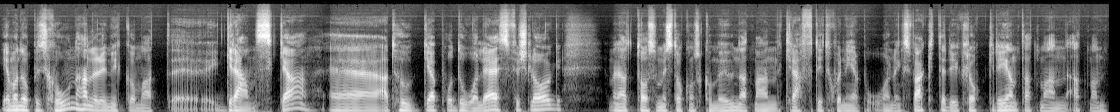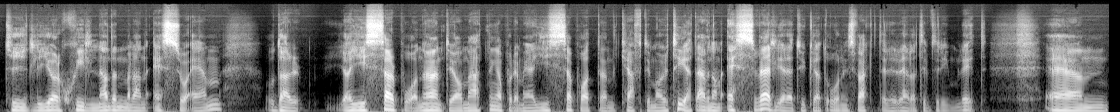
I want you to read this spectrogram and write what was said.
Är man i opposition handlar det mycket om att eh, granska, eh, att hugga på dåliga S-förslag men att ta som i Stockholms kommun att man kraftigt skär ner på ordningsvakter. Det är ju klockrent att man, att man tydliggör skillnaden mellan S och M. Och där jag gissar på, nu har inte jag mätningar på det, men jag gissar på att en kraftig majoritet, även om S-väljare tycker att ordningsvakter är relativt rimligt. Um,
